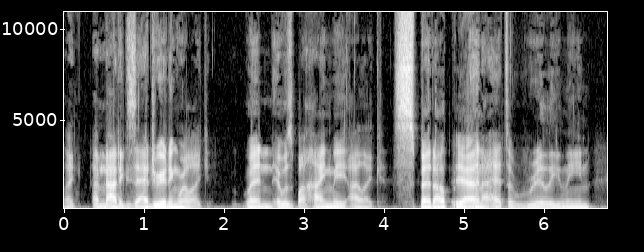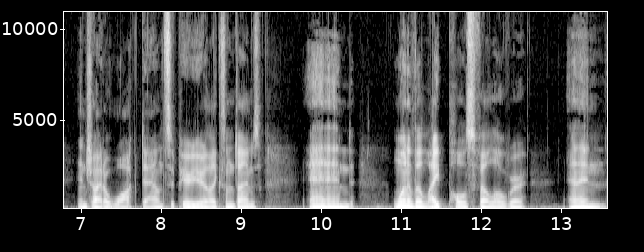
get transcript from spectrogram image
like I'm not exaggerating. Where like when it was behind me, I like sped up Yeah. and I had to really lean and try to walk down Superior like sometimes. And one of the light poles fell over, and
